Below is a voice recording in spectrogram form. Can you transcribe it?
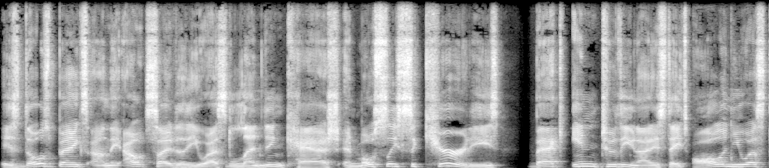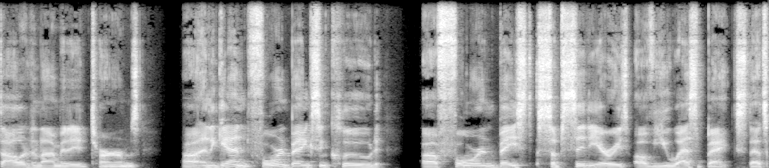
is those banks on the outside of the US lending cash and mostly securities back into the United States, all in US dollar denominated terms. Uh, and again, foreign banks include uh, foreign based subsidiaries of US banks. That's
